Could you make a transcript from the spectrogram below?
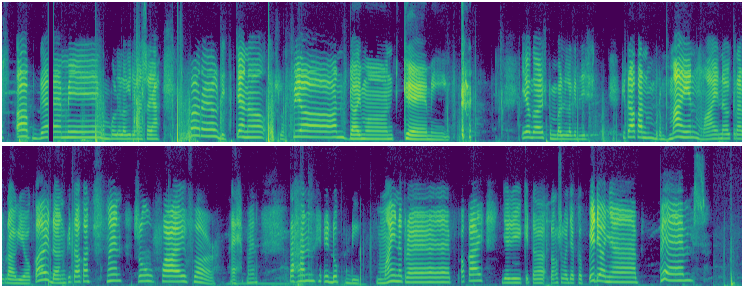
What's up gaming Kembali lagi dengan saya Farel di channel Exlovian Diamond Gaming Ya guys kembali lagi di Kita akan bermain Minecraft lagi oke okay? Dan kita akan main Survivor Eh main Tahan hidup di Minecraft Oke okay? Jadi kita langsung aja ke videonya Bems.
